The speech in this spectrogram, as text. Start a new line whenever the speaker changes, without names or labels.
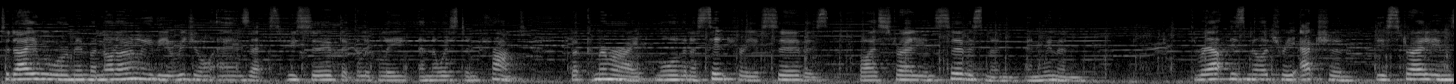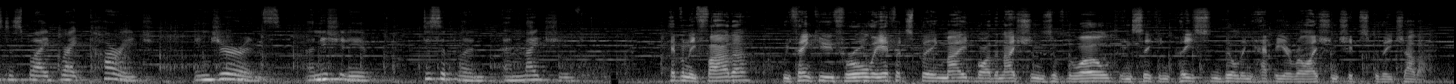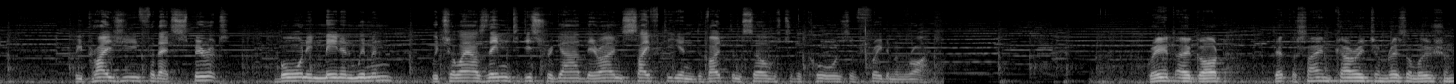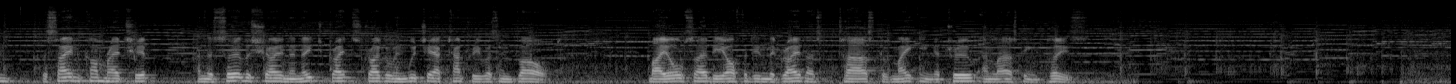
Today we will remember not only the original Anzacs who served at Gallipoli and the Western Front, but commemorate more than a century of service by Australian servicemen and women. Throughout this military action, the Australians displayed great courage, endurance, initiative, discipline, and mateship.
Heavenly Father, we thank you for all the efforts being made by the nations of the world in seeking peace and building happier relationships with each other. We praise you for that spirit born in men and women which allows them to disregard their own safety and devote themselves to the cause of freedom and right.
Grant, O God, that the same courage and resolution, the same comradeship, and the service shown in each great struggle in which our country was involved may also be offered in the greatest task of making a true and lasting peace.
